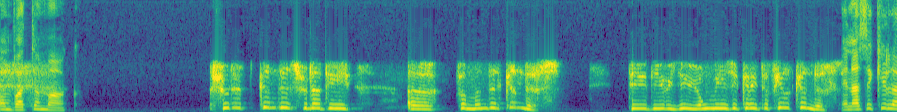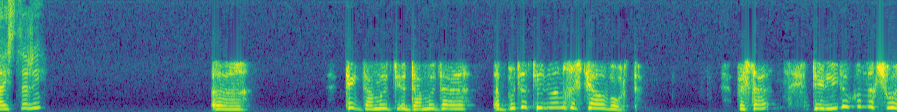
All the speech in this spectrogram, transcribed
Om wat te maak? Sodat kinders sodat die uh verminder kinders. Die die die jong mense kry te veel kinders. En as ek jy luister nie? Uh kyk dan moet dan moet 'n uh, boete teen hulle gestel word. Verstaan? Die rede kom ek so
